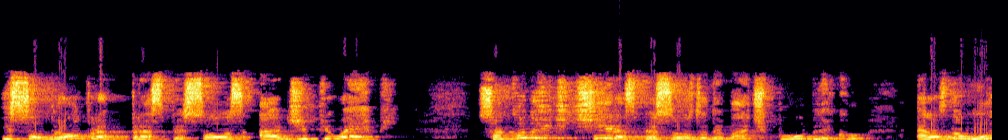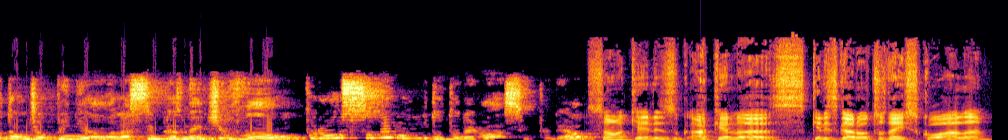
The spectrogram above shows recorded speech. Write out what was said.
e sobrou para as pessoas a Deep Web. Só que quando a gente tira as pessoas do debate público, elas não mudam de opinião, elas simplesmente vão pro submundo do negócio, entendeu? São aqueles, aquelas, aqueles garotos da escola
